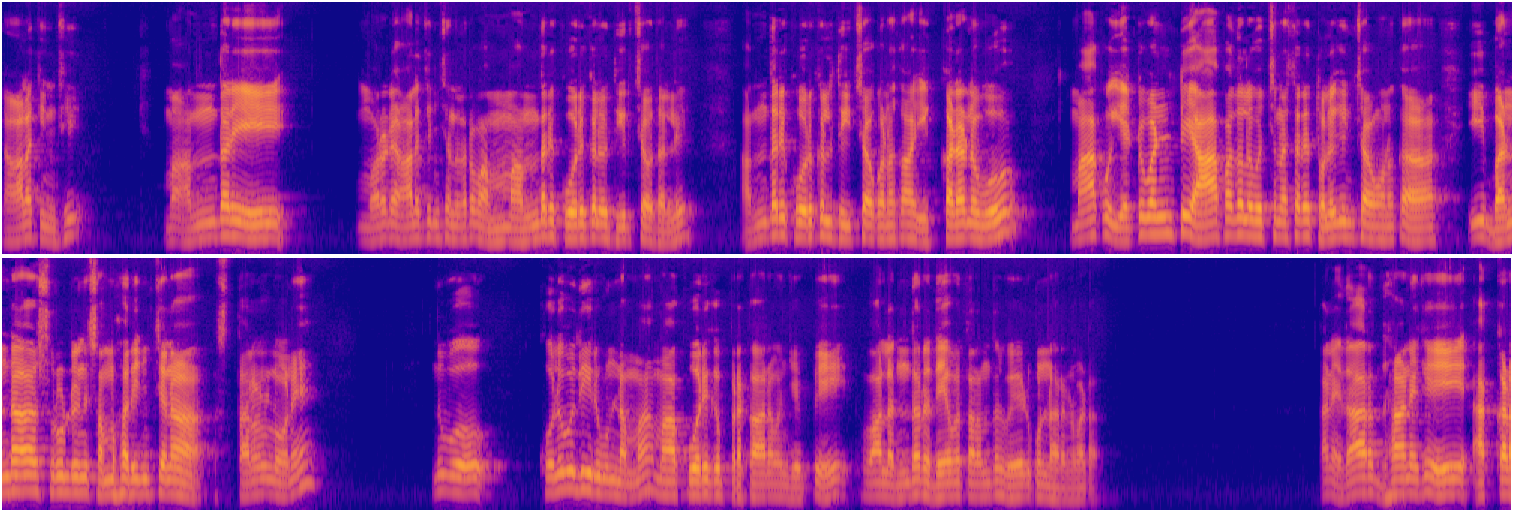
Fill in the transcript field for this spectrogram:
ఆలకించి మా అందరి మొరని ఆలకించిన తర్వాత అమ్మ అందరి కోరికలు తీర్చావు తల్లి. అందరి కోరికలు తీర్చావు కనుక ఇక్కడ నువ్వు మాకు ఎటువంటి ఆపదలు వచ్చినా సరే తొలగించావు కనుక ఈ బండాసురుడిని సంహరించిన స్థలంలోనే నువ్వు కొలువుదీరి ఉండమ్మా మా కోరిక ప్రకారం అని చెప్పి వాళ్ళందరూ దేవతలందరూ వేడుకున్నారనమాట కానీ యథార్థానికి అక్కడ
